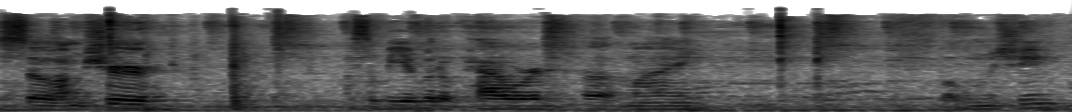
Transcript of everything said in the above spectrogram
so I'm sure this will be able to power up my bubble machine.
